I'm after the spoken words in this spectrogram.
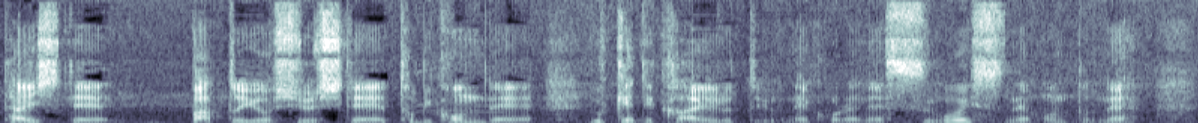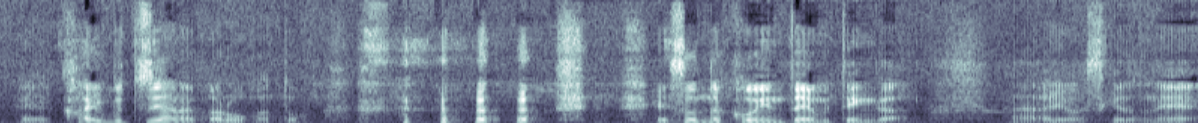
対して、バッと予習して飛び込んで受けて帰るというね、これね、すごいっすね、本当ね。えー、怪物やなかろうかと。そんな公演タイム10がありますけどね。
